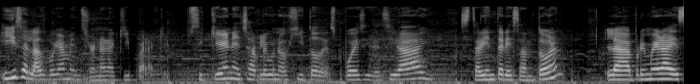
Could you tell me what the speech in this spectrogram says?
Y se las voy a mencionar aquí para que si quieren echarle un ojito después y decir, ay, estaría interesantón. La primera es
